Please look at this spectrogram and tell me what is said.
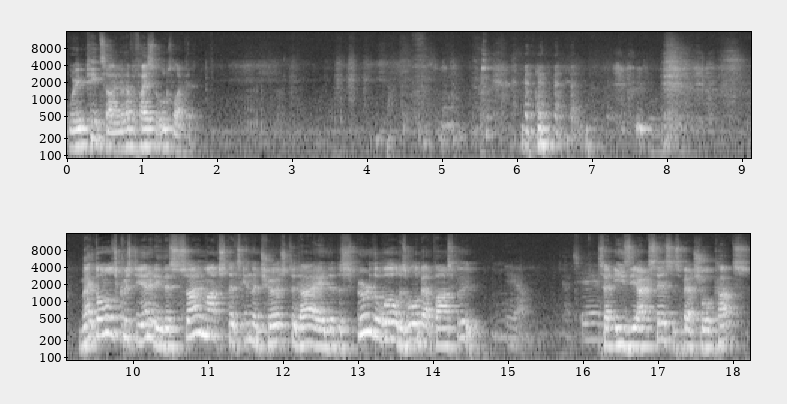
or eat pizza, you'll have a face that looks like it. McDonald's Christianity, there's so much that's in the church today that the spirit of the world is all about fast food. Yeah. That's it. It's about easy access, it's about shortcuts.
